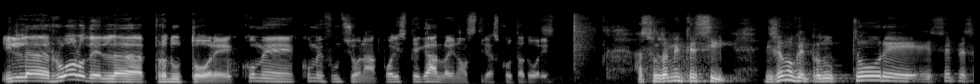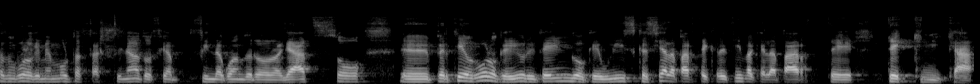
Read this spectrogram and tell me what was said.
Il ruolo del produttore, come, come funziona? Puoi spiegarlo ai nostri ascoltatori? Assolutamente sì. Diciamo che il produttore è sempre stato un ruolo che mi ha molto affascinato fin da quando ero ragazzo, eh, perché è un ruolo che io ritengo che unisca sia la parte creativa che la parte tecnica,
